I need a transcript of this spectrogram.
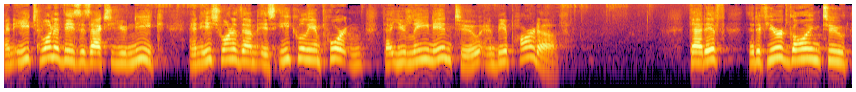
And each one of these is actually unique, and each one of them is equally important that you lean into and be a part of. That if, that if you're going to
